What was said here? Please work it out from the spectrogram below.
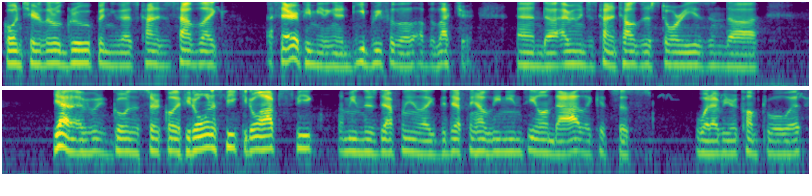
go into your little group, and you guys kind of just have like a therapy meeting and a debrief of the of the lecture, and uh, everyone just kind of tells their stories and. Uh, yeah, everyone go in a circle. If you don't want to speak, you don't have to speak. I mean, there's definitely like they definitely have leniency on that. Like it's just whatever you're comfortable with.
